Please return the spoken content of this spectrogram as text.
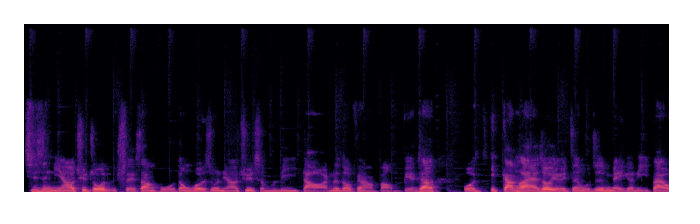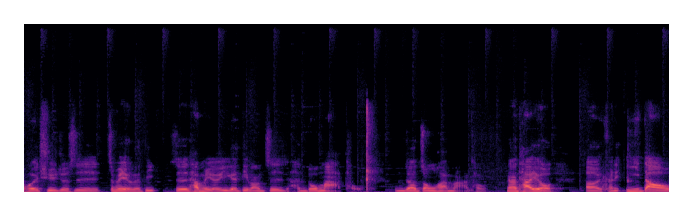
其实你要去做水上活动，或者说你要去什么离岛啊，那都非常方便。像我一刚来的时候，有一阵我就是每个礼拜我会去，就是这边有个地，就是他们有一个地方就是很多码头，我们叫中环码头。那它有呃可能一到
